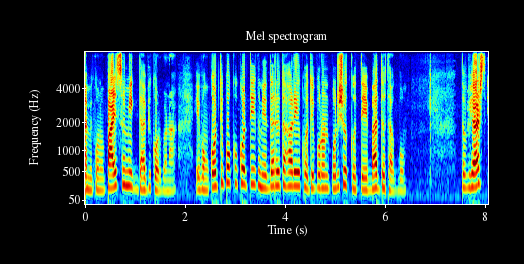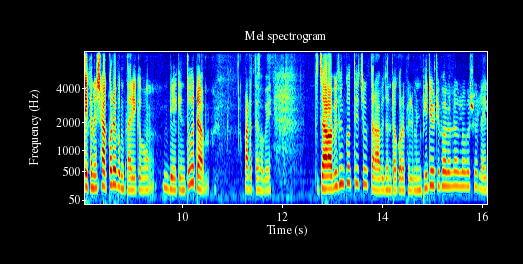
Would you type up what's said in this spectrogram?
আমি কোনো পারিশ্রমিক দাবি করব না এবং কর্তৃপক্ষ কর্তৃক নির্ধারিত হারে ক্ষতিপূরণ পরিশোধ করতে বাধ্য থাকব। তো ভিয়ার্স এখানে স্বাক্ষর এবং তারিখ এবং দিয়ে কিন্তু এটা পাঠাতে হবে। তো যারা আবেদন করতে ইচ্ছুক, তারা আবেদনটা করে ফেলবেন। ভিডিওটি ভালো লাগলে অবশ্যই লাইক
